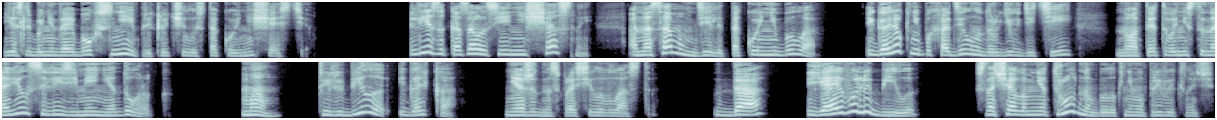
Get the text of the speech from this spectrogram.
если бы, не дай бог, с ней приключилось такое несчастье. Лиза казалась ей несчастной, а на самом деле такой не была. Игорёк не походил на других детей, но от этого не становился Лизе менее дорог. «Мам, ты любила Игорька?» — неожиданно спросила Власта. «Да, я его любила. Сначала мне трудно было к нему привыкнуть,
